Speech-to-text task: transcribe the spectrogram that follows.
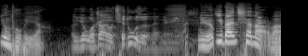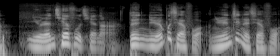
用途不一样。有我知道有切肚子的那那个。女人一般切哪儿吗？女人切腹切哪儿？对，女人不切腹，女人禁止切腹。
